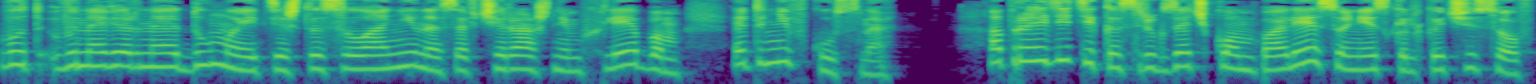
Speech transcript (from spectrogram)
Вот вы, наверное, думаете, что солонина со вчерашним хлебом — это невкусно, а пройдите-ка с рюкзачком по лесу несколько часов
